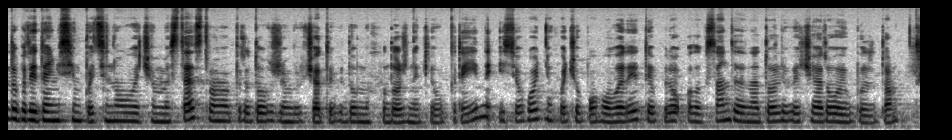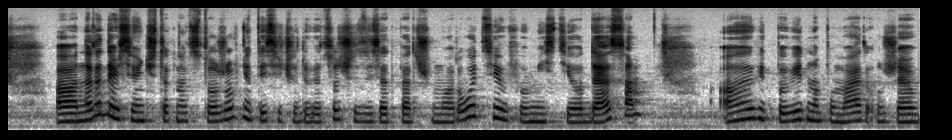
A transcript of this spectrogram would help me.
Добрий день всім поціновувачам мистецтва. Ми продовжуємо вивчати відомих художників України. І сьогодні хочу поговорити про Олександра Анатолійовича Ройбурда. Народився він 14 жовтня 1961 році в місті Одеса. А відповідно помер уже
